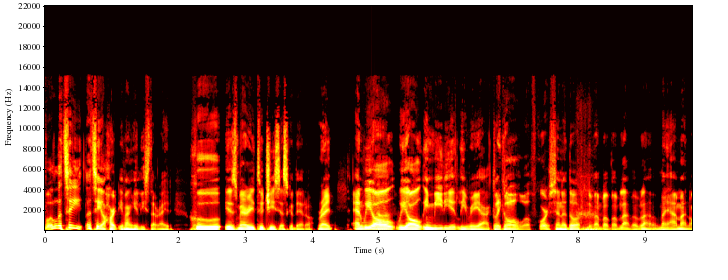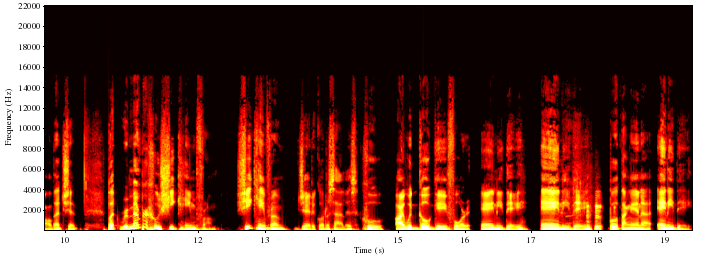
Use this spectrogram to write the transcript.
Let's say, let's say a Heart Evangelista, right, who is married to Chiz Escudero, right? And we all we all immediately react like, oh, well, of course, senador, blah blah blah blah blah blah, mayaman, all that shit. But remember who she came from. She came from Jericho Rosales, who I would go gay for any day, any day, putang ina, any day.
